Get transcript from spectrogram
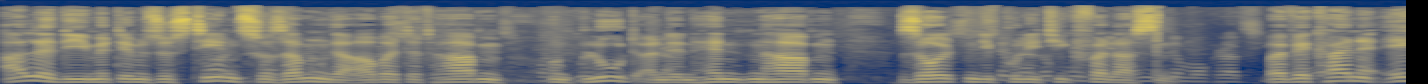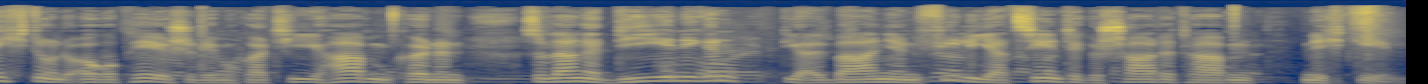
Alle, die mit dem System zusammengearbeitet haben und Blut an den Händen haben, sollten die Politik verlassen, weil wir keine echte und europäische Demokratie haben können, solange diejenigen, die Albanien viele Jahrzehnte geschadet haben, nicht gehen.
